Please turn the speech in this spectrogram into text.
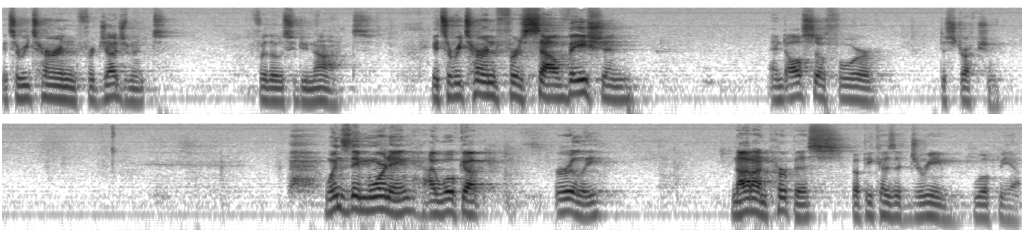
It's a return for judgment for those who do not. It's a return for salvation and also for destruction. Wednesday morning, I woke up early, not on purpose, but because a dream woke me up.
